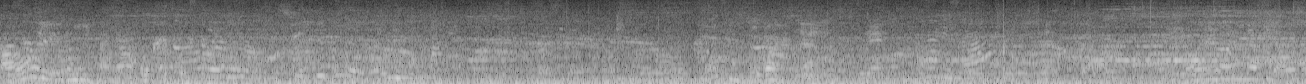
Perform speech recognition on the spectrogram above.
青よりかなね青髪だけで青だ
